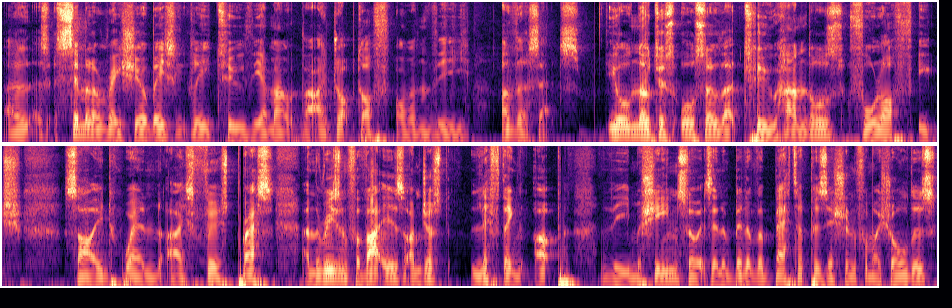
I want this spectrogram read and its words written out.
a, similar ratio basically to the amount that I dropped off on the other sets. You'll notice also that two handles fall off each side when I first press, and the reason for that is I'm just lifting up the machine so it's in a bit of a better position for my shoulders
